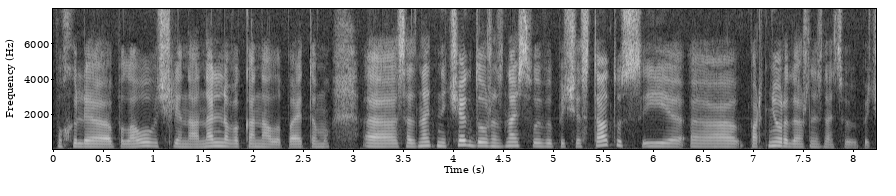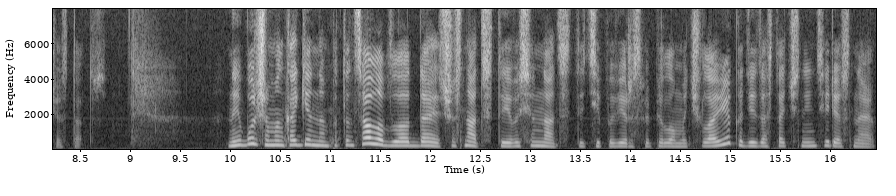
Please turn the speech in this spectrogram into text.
опухоли полового члена, анального канала, поэтому э, сознательный человек должен знать свой ВПЧ-статус, и э, партнеры должны знать свой ВПЧ-статус. Наибольшим онкогенным потенциалом обладает 16 и 18 типы вируса папилломы человека. Здесь достаточно интересное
